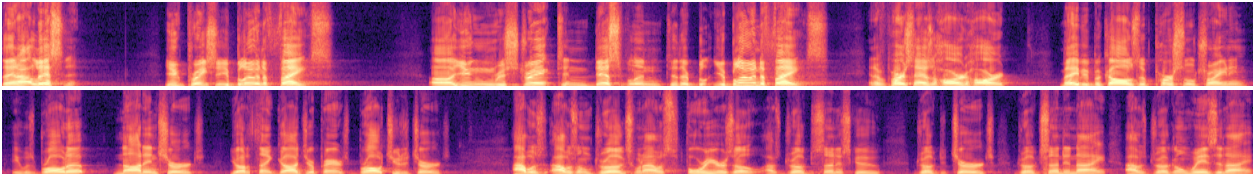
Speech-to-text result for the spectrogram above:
They're not listening. You preach to you blue in the face. Uh, you can restrict and discipline to their you're blue in the face. And if a person has a hard heart, Maybe because of personal training, he was brought up not in church. You ought to thank God your parents brought you to church. I was, I was on drugs when I was four years old. I was drugged to Sunday school, drugged to church, drugged Sunday night. I was drugged on Wednesday night.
